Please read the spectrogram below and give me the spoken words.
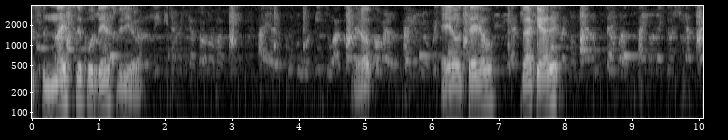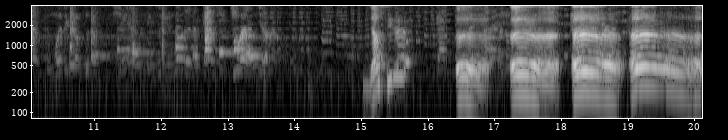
just a nice simple dance video. Yep. Ayo Teo, back at it. Y'all see that? Uh, uh, uh, uh.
